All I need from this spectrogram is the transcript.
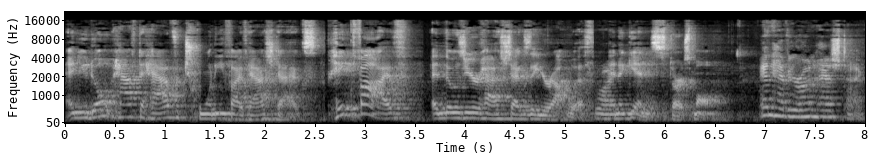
and you don't have to have 25 hashtags pick five and those are your hashtags that you're out with Right. and again start small And have your own hashtag.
